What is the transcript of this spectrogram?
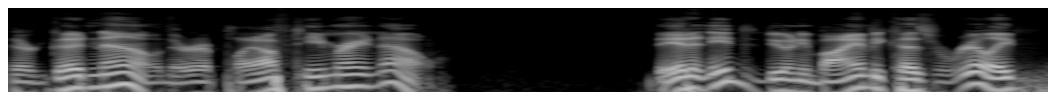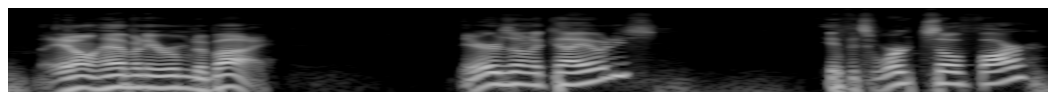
They're good now. They're a playoff team right now. They didn't need to do any buying because really, they don't have any room to buy. The Arizona Coyotes, if it's worked so far,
